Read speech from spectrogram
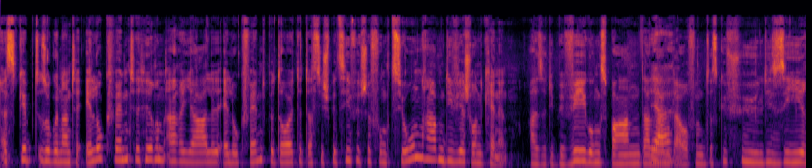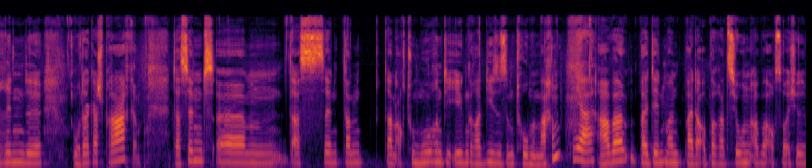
Es gibt sogenannte eloquente Hirnareale. Eloquent bedeutet, dass sie spezifische Funktionen haben, die wir schon kennen. Also die Bewegungsbahnen da Ja. langlaufen, das Gefühl, die Sehrinde oder gar Sprache. Das sind, ähm, das sind dann dann auch Tumoren, die eben gerade diese Symptome machen. Ja. Aber bei denen man bei der Operation aber auch solche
